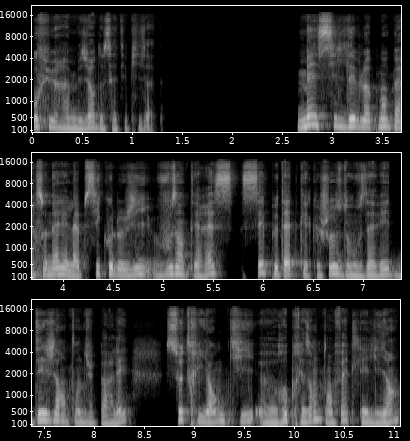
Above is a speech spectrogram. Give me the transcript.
au fur et à mesure de cet épisode. Mais si le développement personnel et la psychologie vous intéressent, c'est peut-être quelque chose dont vous avez déjà entendu parler, ce triangle qui euh, représente en fait les liens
